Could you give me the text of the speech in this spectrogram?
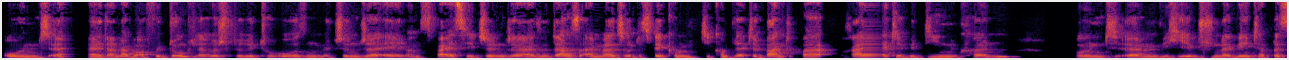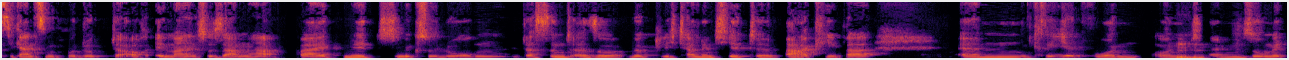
und äh, dann aber auch für dunklere Spirituosen mit Ginger Ale und Spicy Ginger. Also das einmal so, dass wir die komplette Bandbreite bedienen können. Und ähm, wie ich eben schon erwähnt habe, dass die ganzen Produkte auch immer in Zusammenarbeit mit Mixologen, das sind also wirklich talentierte Barkeeper, ähm, kreiert wurden und mhm. ähm, somit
